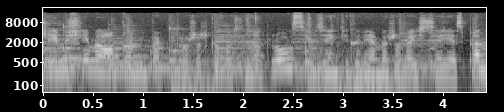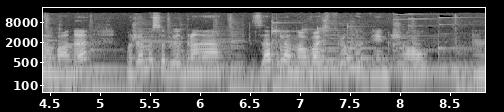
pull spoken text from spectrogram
Czyli myślimy o tym tak troszeczkę właśnie na plus i w dzień, kiedy wiemy, że wejście jest planowane, możemy sobie od rana zaplanować trochę większą, mm,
